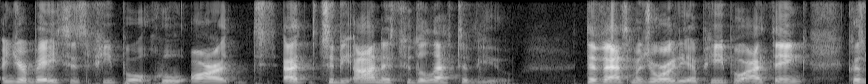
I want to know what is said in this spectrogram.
and your base is people who are, t- uh, to be honest, to the left of you. The vast majority of people, I think, because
